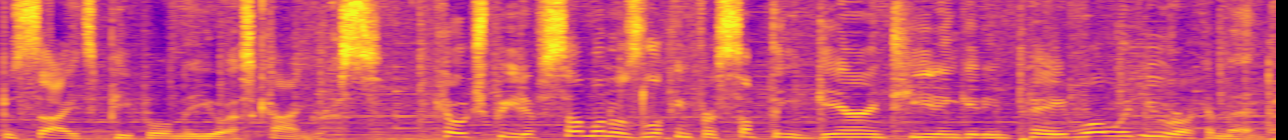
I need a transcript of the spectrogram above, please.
besides people in the U.S. Congress. Coach Pete, if someone was looking for something guaranteed and getting paid, what would you recommend?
